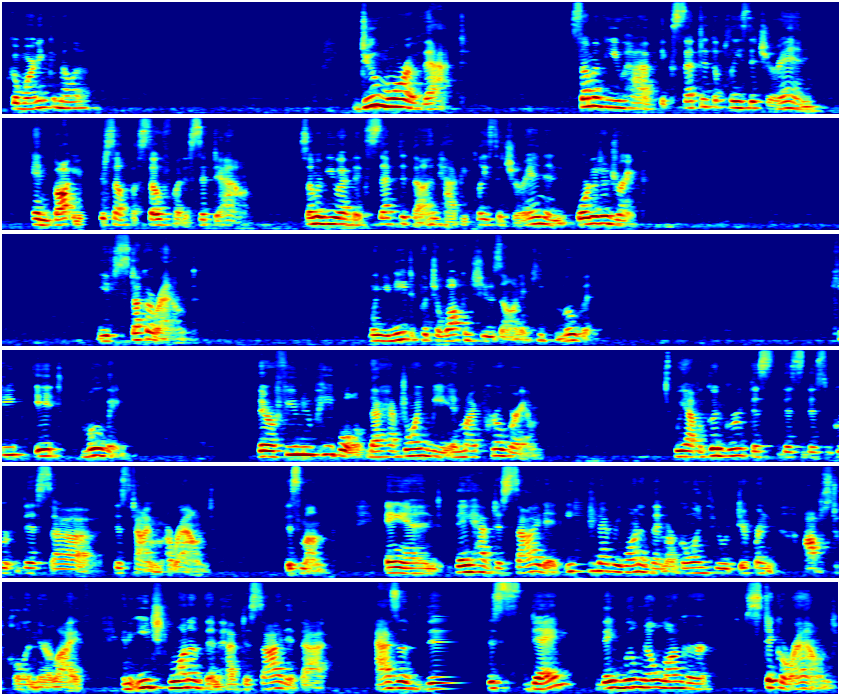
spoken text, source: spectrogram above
Good morning, Camilla do more of that. Some of you have accepted the place that you're in and bought yourself a sofa to sit down. Some of you have accepted the unhappy place that you're in and ordered a drink. You've stuck around when you need to put your walking shoes on and keep moving. Keep it moving. There are a few new people that have joined me in my program. We have a good group this this this this uh, this time around this month, and they have decided each and every one of them are going through a different obstacle in their life, and each one of them have decided that as of this, this day they will no longer stick around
